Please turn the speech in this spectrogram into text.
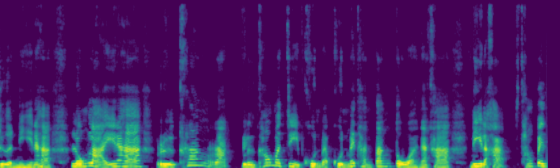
เดือนนี้นะคะหลงไหลนะคะ หรือคลั่งรักหรือเข้ามาจีบคุณแบบคุณไม่ทันตั้งตัวนะคะ นี่แหละค่ะ ทั้งเป็น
